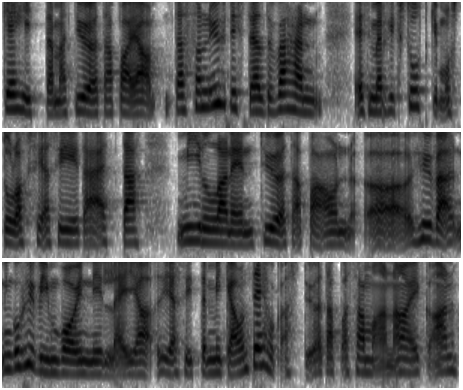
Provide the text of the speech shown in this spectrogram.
kehittämä työtapa. Ja tässä on yhdistelty vähän esimerkiksi tutkimustuloksia siitä, että millainen työtapa on uh, hyvä niin kuin hyvinvoinnille ja, ja sitten mikä on tehokas työtapa samaan aikaan.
